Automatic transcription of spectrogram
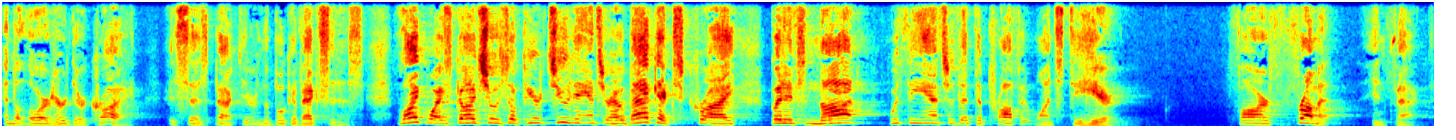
And the Lord heard their cry it says back there in the book of Exodus. Likewise, God shows up here too to answer Habakkuk's cry, but it's not with the answer that the prophet wants to hear. Far from it, in fact.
